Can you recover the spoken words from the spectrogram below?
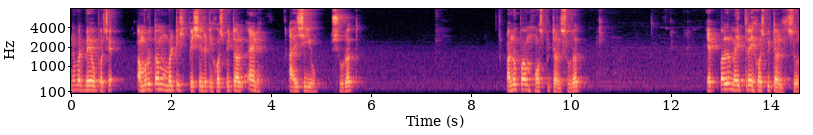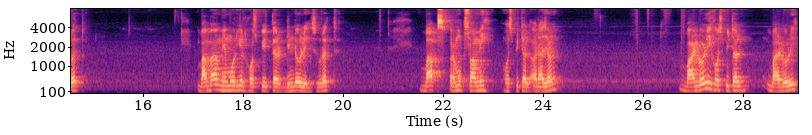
Number બે ઉપર છે Amrutam multi speciality hospital and ICU Surat. Anupam hospital, Surat. Apple Maitreya hospital, Surat. Baba memorial hospital, Dindoli, Surat. BAPS Pramukh Swami hospital, Adajan. Bardoli hospital, Bardoli.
